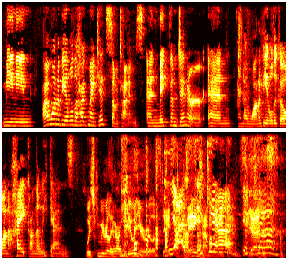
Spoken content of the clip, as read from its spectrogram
meaning i want to be able to hug my kids sometimes and make them dinner and and i want to be able to go on a hike on the weekends which can be really hard to do in your real estate. Yes, at any it time on the can. weekends. It yes. can.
